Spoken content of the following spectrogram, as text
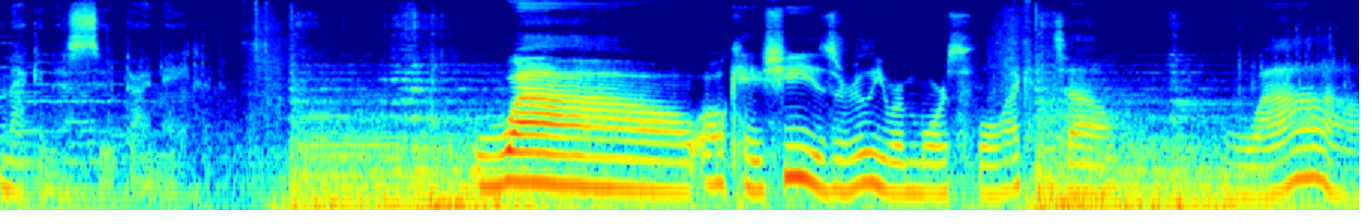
mechanist suit I made. Wow. Okay, she is really remorseful. I can tell. Wow.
